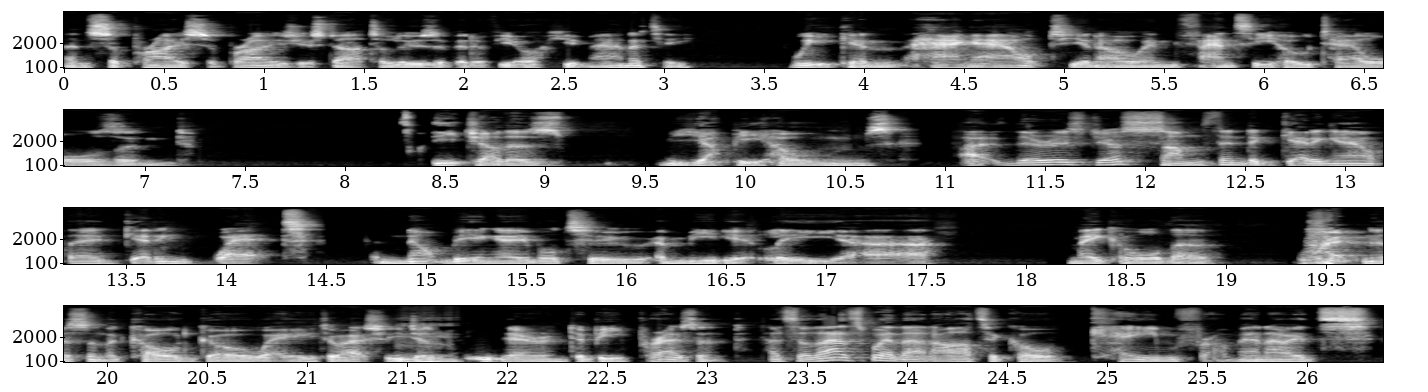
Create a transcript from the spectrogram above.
And surprise, surprise, you start to lose a bit of your humanity. We can hang out, you know, in fancy hotels and each other's yuppie homes. Uh, there is just something to getting out there, getting wet, and not being able to immediately uh, make all the wetness and the cold go away to actually just mm. be there and to be present. And so that's where that article came from. And it's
